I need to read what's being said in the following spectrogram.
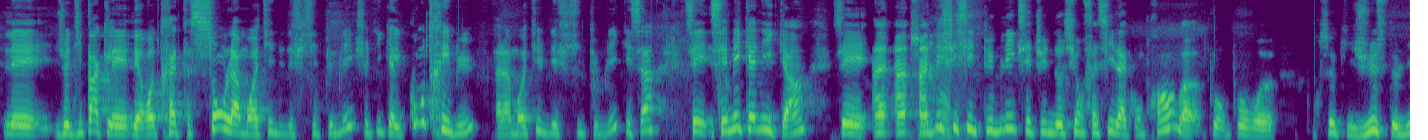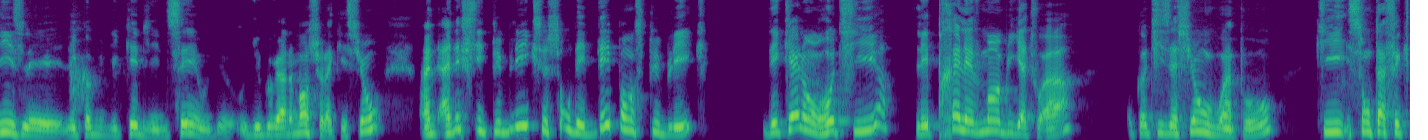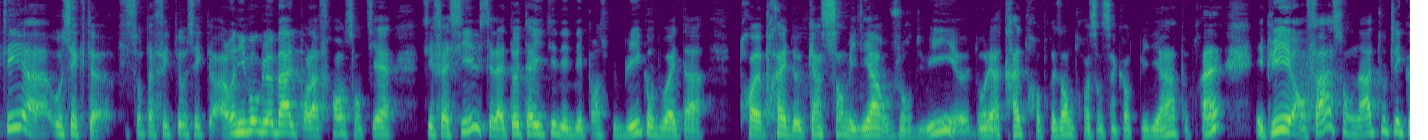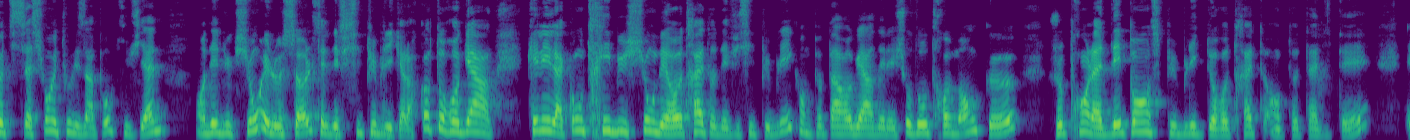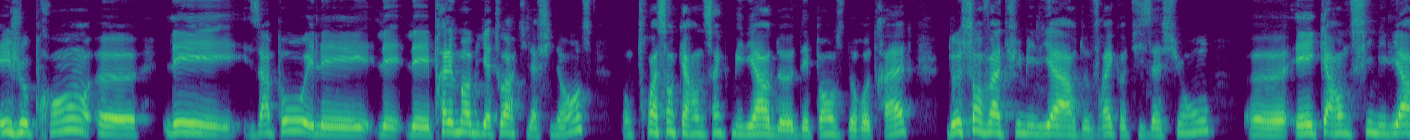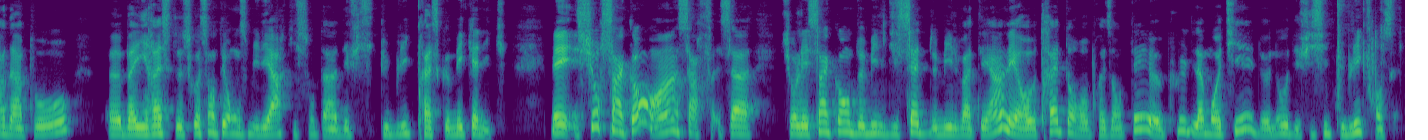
les, je ne dis pas que les, les, retraites sont la moitié du déficit public, je dis qu'elles contribuent à la moitié du déficit public, et ça, c'est mécanique. Hein. C'est un, un, un, déficit public, c'est une notion facile à comprendre pour, pour, euh, pour ceux qui juste lisent les, les communiqués de l'INSEE ou, ou, du gouvernement sur la question. Un, un déficit public, ce sont des dépenses publiques desquelles on retire les prélèvements obligatoires cotisations ou impôts qui sont affectés au secteur, qui sont affectés au secteur. Au niveau global, pour la France entière, c'est facile, c'est la totalité des dépenses publiques. On doit être à près de 1500 milliards aujourd'hui, euh, dont les retraites représentent 350 milliards à peu près. Et puis, en face, on a toutes les cotisations et tous les impôts qui viennent en déduction et le sol, c'est le déficit public. Alors, quand on regarde quelle est la contribution des retraites au déficit public, on ne peut pas regarder les choses autrement que je prends la dépense publique de retraite en totalité et je prends euh, les impôts et les, les, les, prélèvements obligatoires qui la financent, donc 345 milliards de dépenses de retraite, 228 milliards de vraies cotisations euh, et 46 milliards d'impôts. Euh, bah, il reste 71 milliards qui sont à un déficit public presque mécanique. Mais sur cinq ans, hein, ça, sur les cinq ans 2017-2021, les retraites ont représenté euh, plus de la moitié de nos déficits publics français.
